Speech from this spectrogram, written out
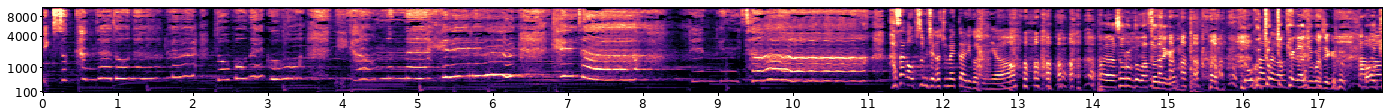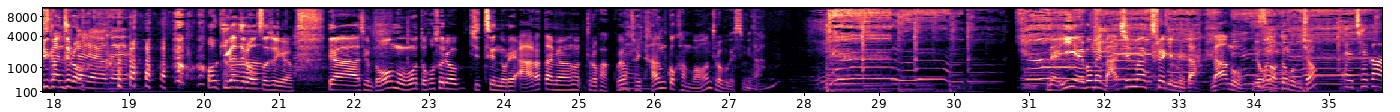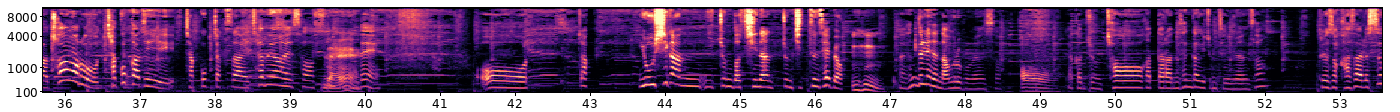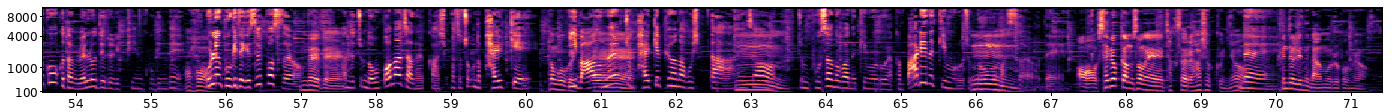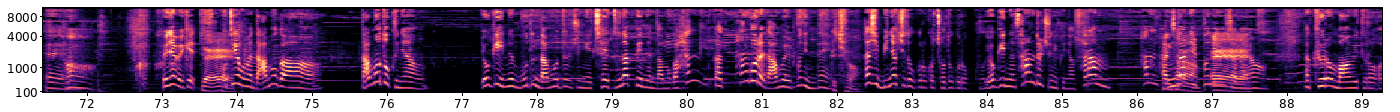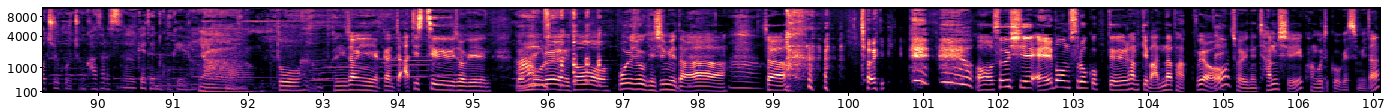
익숙한데도 오늘을 또 보내고 네가 없는 내일 가사가 없으면 제가 좀 헷갈리거든요. 아, 소름 돋았어, 지금. 너무 촉촉해가지고 지금. 어, 귀 간지러워. 헷갈려요, 네. 어, 귀 간지러웠어, 지금. 야, 지금 너무 또 호소력 짙은 노래 알았다면 들어봤고요. 네. 저희 다음 곡 한번 들어보겠습니다. 네, 이 앨범의 마지막 트랙입니다. 나무. 요건 네. 어떤 곡이죠? 네, 제가 처음으로 작곡까지 작곡 작사에 참여해서 쓴 네. 곡인데 어, 딱요 시간이 좀 더 지난 좀 짙은 새벽 음흠. 네, 흔들리는 나무를 보면서 어, 약간 좀 저 같다라는 생각이 좀 들면서 그래서 가사를 쓰고 그다음에 멜로디를 입힌 곡인데 어허. 원래 곡이 되게 슬펐어요. 네네. 아, 근데 좀 너무 뻔하지 않을까 싶어서 조금 더 밝게 편곡을. 이 마음을 네. 좀 밝게 표현하고 싶다 해서 음. 좀 보사노바 느낌으로 약간 파리 느낌으로 좀 음. 넣어봤어요. 네. 어, 새벽 감성의 작사를 하셨군요. 네. 흔들리는 나무를 보며. 네. 왜냐면 이게 네. 어떻게 보면 나무가 나무도 그냥 여기 있는 모든 나무들 중에 제 눈앞에 있는 나무가 한, 그러니까 한 그루의 나무일 뿐인데 그쵸. 사실 민혁 씨도 그렇고 저도 그렇고 여기 있는 사람들 중에 그냥 사람 한, 한 인간일 사람. 예. 뿐이잖아요. 그러니까 그런 마음이 들어가지고 좀 가사를 쓰게 된 곡이에요. 야, 또 굉장히 약간 아티스트적인 면모를 더 보여주고 계십니다. 아. 자, 저희 어, 소유 씨의 앨범 수록곡들 함께 만나봤고요. 네. 저희는 잠시 광고 듣고 오겠습니다.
